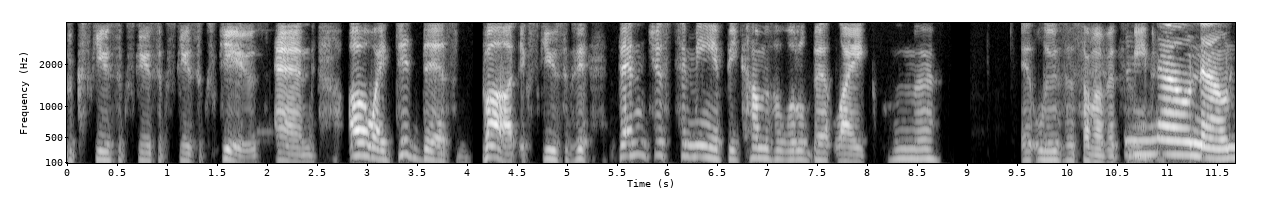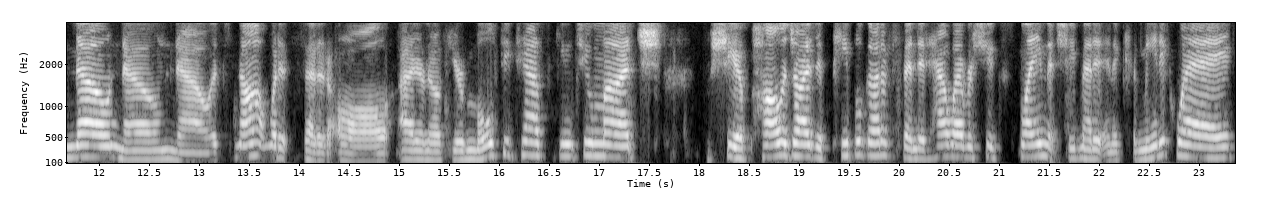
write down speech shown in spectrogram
excuse, excuse, excuse, excuse, and oh I did this, but excuse, excuse, then just to me it becomes a little bit like. meh, it loses some of its meaning. No, no, no, no, no. It's not what it said at all. I don't know if you're multitasking too much. She apologized if people got offended. However, she explained that she meant it in a comedic way.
